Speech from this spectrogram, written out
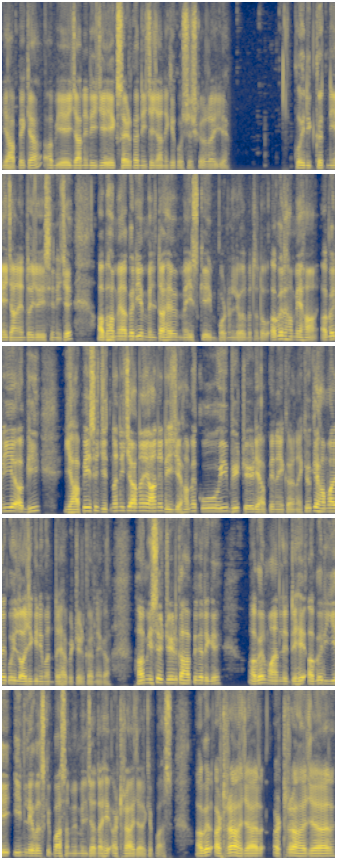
यहाँ पे क्या? अब ये जाने दीजिए, एक साइड का नीचे जाने की कोशिश कर रही है कोई दिक्कत नहीं है, जाने दो जो इसे नीचे। अब हमें अगर ये मिलता है, मैं इसके इंपॉर्टेंट लेवल बताता हूँ अगर हमें हाँ अगर ये अभी यहाँ पे इसे जितना नीचे आना है, आने दीजिए। हमें कोई भी ट्रेड यहाँ पे नहीं करना है, क्योंकि हमारे कोई लॉजिक ही नहीं बनता यहाँ पे ट्रेड करने का। हम इसे ट्रेड कहाँ पे करेंगे? अगर मान लेते हैं, अगर ये इन लेवल्स के पास हमें मिल जाता है अठारह हज़ार के पास। अगर अठारह हज़ार अठारह हज़ार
